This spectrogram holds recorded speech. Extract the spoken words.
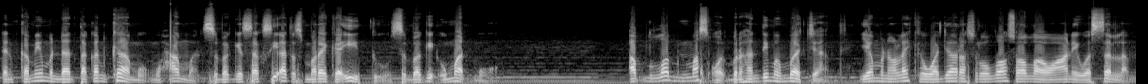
dan kami mendatangkan kamu Muhammad sebagai saksi atas mereka itu sebagai umatmu. Abdullah bin Mas'ud berhenti membaca. Ia menoleh ke wajah Rasulullah SAW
